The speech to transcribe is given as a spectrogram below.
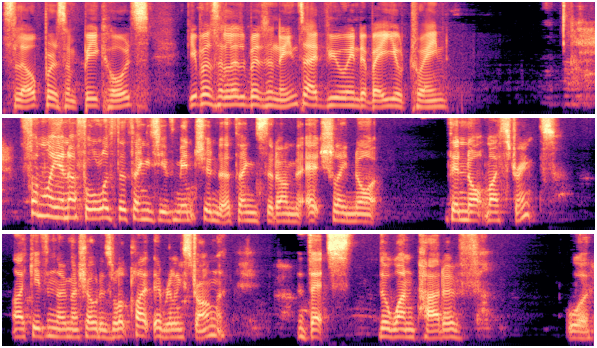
slopers and big holes, give us a little bit of an inside view in the way you train. Funnily enough, all of the things you've mentioned are things that I'm actually not. They're not my strengths. Like even though my shoulders look like they're really strong, that's the one part of, or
